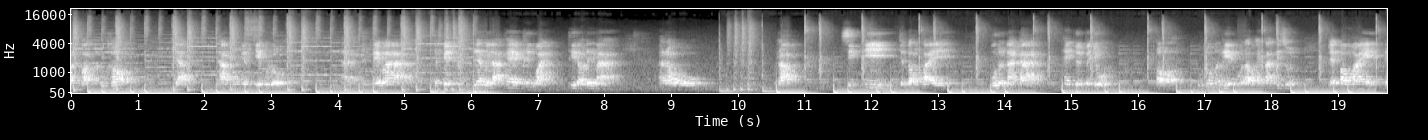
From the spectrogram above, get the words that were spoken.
รับความอนุเคราะห์จากทางโรงเรียนเตรียมอุดมอ่าถึงแม้ว่าจะเป็นระยะเวลาแค่ครึ่งวันที่เราได้มา เรารับสิ่งที่จะต้องไปบูรณาการให้เกิดประโยชน์ต่อลูกๆนักเรียนของเราให้มากที่สุด และเป้าหมายใน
